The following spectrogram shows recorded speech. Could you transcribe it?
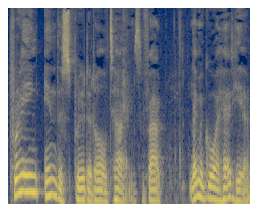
praying in the Spirit at all times. In fact, let me go ahead here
